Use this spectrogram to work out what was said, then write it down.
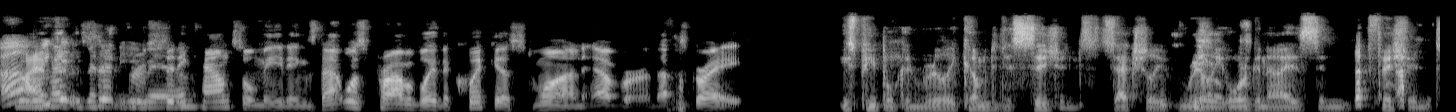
I've we had to sit through city council meetings. That was probably the quickest one ever. That was great. These people could really come to decisions. It's actually really organized and efficient.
